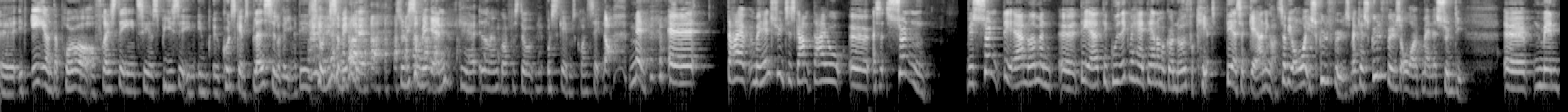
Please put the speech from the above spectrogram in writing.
øh, et æren, der prøver at friste en til at spise en, en øh, kundskabens bladcelleri, men det slog ligesom ikke, øh, slog ligesom ikke an. Kan jeg eddermame godt forstå. Ondskabens grøntsag. Nå, men øh, der er, med hensyn til skam, der er jo, øh, altså synden, hvis synd det er noget, man, øh, det er, det Gud ikke vil have, det er, når man gør noget forkert. Det er altså gerninger. Så er vi over i skyldfølelse. Man kan skyldfølelse over, at man er syndig. Øh, men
